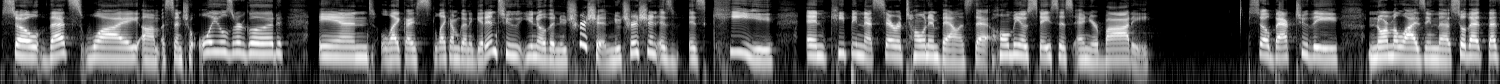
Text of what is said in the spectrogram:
So that's why um, essential oils are good. And like I like I'm going to get into, you know, the nutrition. Nutrition is is key in keeping that serotonin balance, that homeostasis in your body. So back to the normalizing that so that that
